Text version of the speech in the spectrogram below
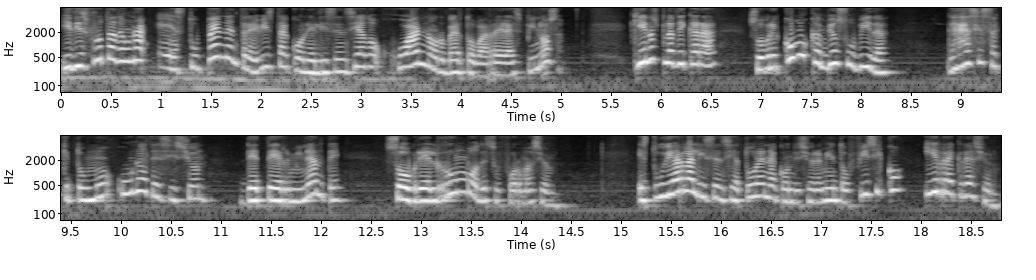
y disfruta de una estupenda entrevista con el licenciado Juan Norberto Barrera Espinosa, quien nos platicará sobre cómo cambió su vida gracias a que tomó una decisión determinante sobre el rumbo de su formación. Estudiar la licenciatura en acondicionamiento físico y recreación.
